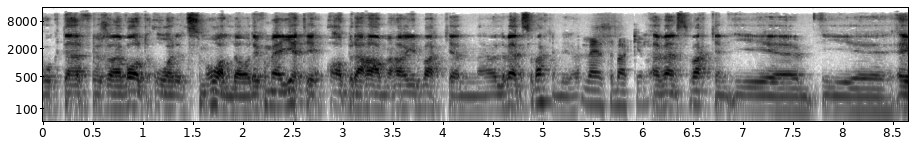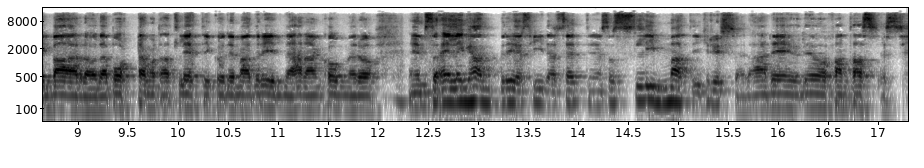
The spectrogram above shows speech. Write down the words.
och därför så har jag valt årets mål då. Och det kommer jag ge till Abraham, högerbacken, eller vänsterbacken blir det? Vänsterbacken. Vänsterbacken i, i Eibar och där borta mot Atletico de Madrid när han kommer och en så elegant bredsida sätter den så slimmat i krysset. Ja, det, det var fantastiskt.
